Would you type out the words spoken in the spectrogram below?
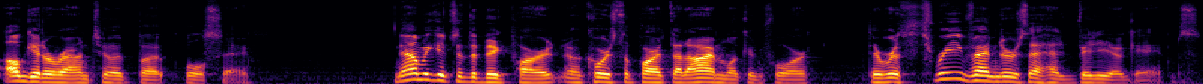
I'll get around to it, but we'll see. Now we get to the big part, and of course, the part that I'm looking for. There were three vendors that had video games.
